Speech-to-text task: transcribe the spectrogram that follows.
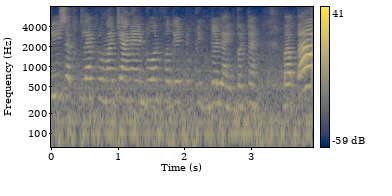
Please subscribe to my channel and don't forget to click the like button. Bye bye.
